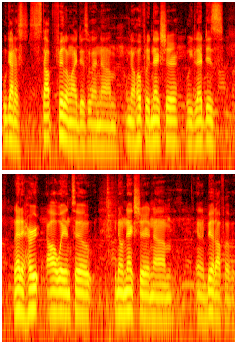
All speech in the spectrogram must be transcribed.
we got to stop feeling like this, and um, you know, hopefully next year we let this let it hurt all the way until you know next year, and um, and build off of it.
